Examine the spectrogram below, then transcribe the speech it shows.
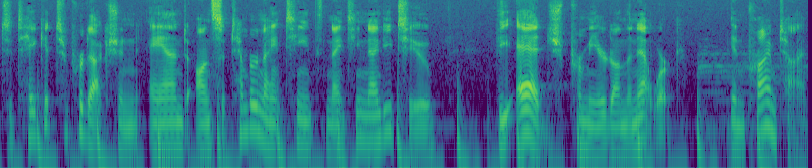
to take it to production, and on September 19, 1992, The Edge premiered on the network in primetime.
